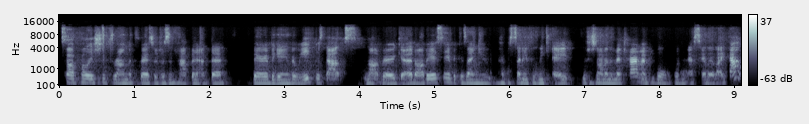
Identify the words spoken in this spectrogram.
So I'll probably shift around the quiz, which doesn't happen at the very beginning of the week, because that's not very good, obviously, because then you have to study for week eight, which is not in the midterm, and people wouldn't necessarily like that.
